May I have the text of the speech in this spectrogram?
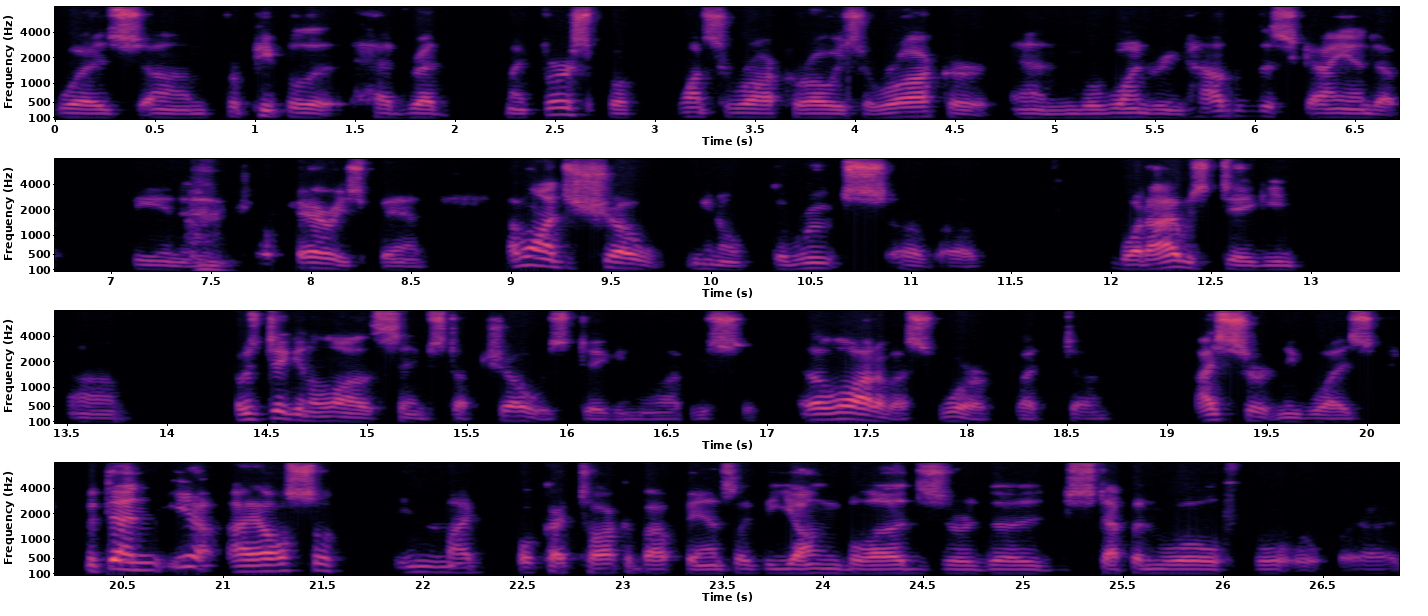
was um, for people that had read my first book, Once a Rocker, Always a Rocker, and were wondering how did this guy end up in hmm. Joe Perry's band. I wanted to show, you know, the roots of, of what I was digging. Um, I was digging a lot of the same stuff Joe was digging, obviously. A lot of us were, but um, I certainly was. But then, you know, I also in my book I talk about bands like the Young Bloods or the Steppenwolf or uh,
